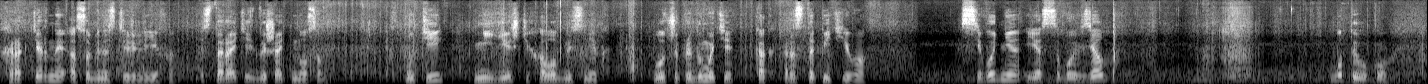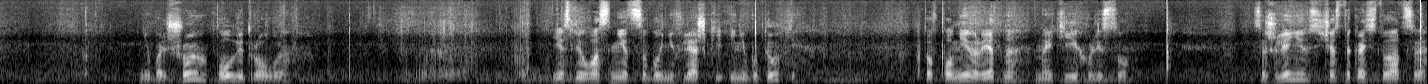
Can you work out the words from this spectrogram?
характерные особенности рельефа. Старайтесь дышать носом. В пути не ешьте холодный снег. Лучше придумайте, как растопить его. Сегодня я с собой взял бутылку. Небольшую, пол-литровую. Если у вас нет с собой ни фляжки и ни бутылки, то вполне вероятно найти их в лесу. Сожалению, сейчас такая ситуация,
